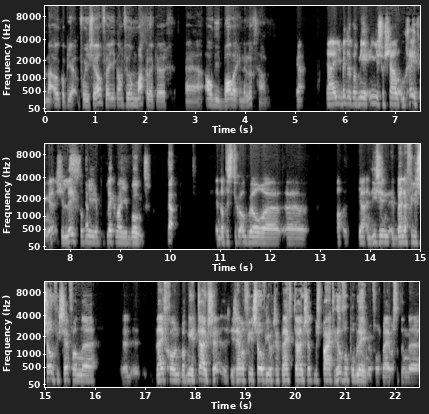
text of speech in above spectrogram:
maar ook op je, voor jezelf. Hè. Je kan veel makkelijker al die ballen in de lucht houden. Ja, je bent ook wat meer in je sociale omgeving. Hè? Dus je leeft wat Ja. meer op de plek waar je woont. En dat is natuurlijk ook wel, eh, eh, ja, in die zin bijna filosofisch. Hè? Van, eh, eh, blijf gewoon wat meer thuis. Hè? Er zijn wel filosofen die hebben gezegd, blijf thuis. Dat bespaart heel veel problemen. Volgens mij was dat een, eh,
